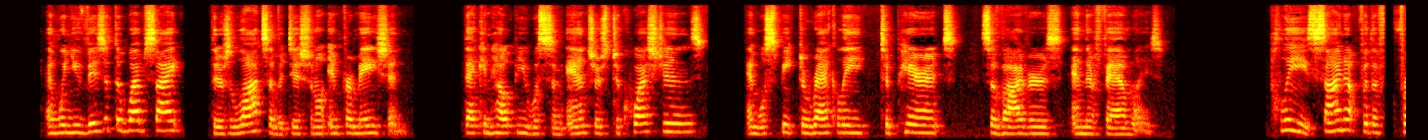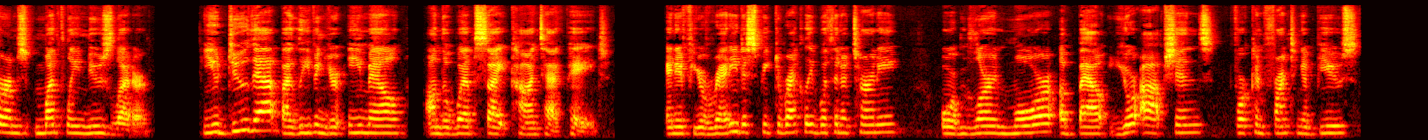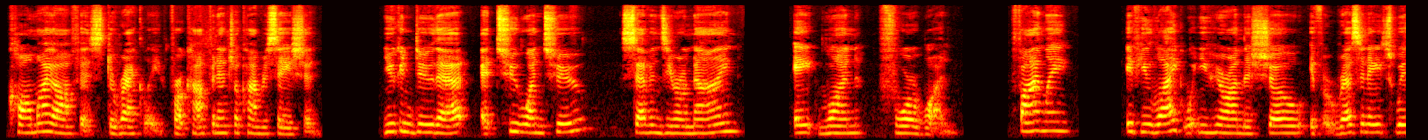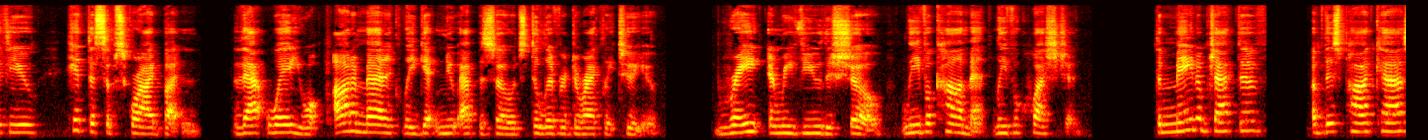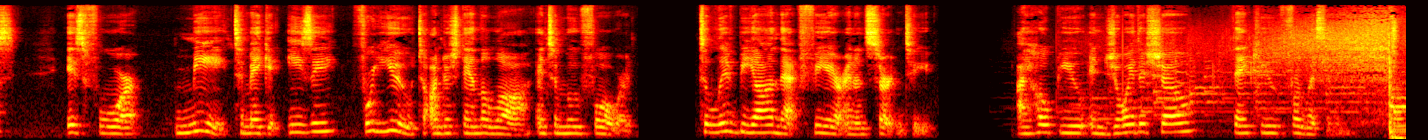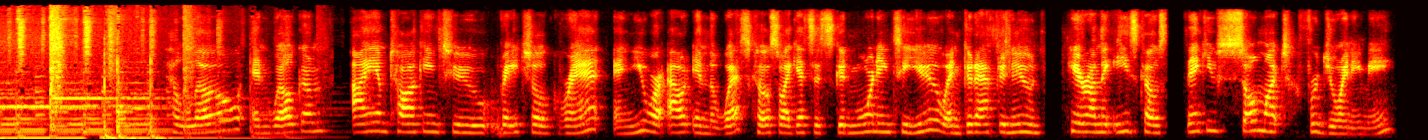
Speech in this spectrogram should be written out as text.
And when you visit the website, there's lots of additional information that can help you with some answers to questions and will speak directly to parents, survivors, and their families. Please sign up for the firm's monthly newsletter. You do that by leaving your email on the website contact page. And if you're ready to speak directly with an attorney or learn more about your options for confronting abuse, call my office directly for a confidential conversation. You can do that at 212 709 8141. Finally, if you like what you hear on this show, if it resonates with you, hit the subscribe button. That way you will automatically get new episodes delivered directly to you rate and review the show, leave a comment, leave a question. The main objective of this podcast is for me to make it easy for you to understand the law and to move forward, to live beyond that fear and uncertainty. I hope you enjoy the show. Thank you for listening. Hello and welcome I am talking to Rachel Grant, and you are out in the West Coast. So I guess it's good morning to you and good afternoon here on the East Coast. Thank you so much for joining me.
